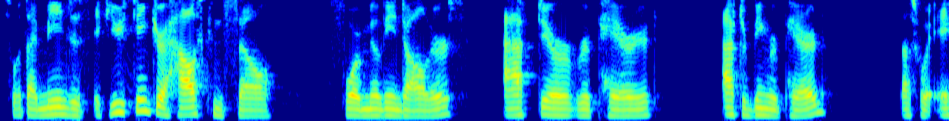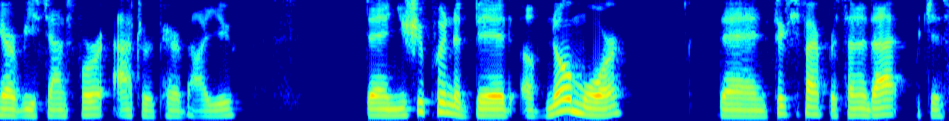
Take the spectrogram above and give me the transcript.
So what that means is if you think your house can sell for a million dollars after repaired, after being repaired, that's what ARV stands for, after repair value, then you should put in a bid of no more than 65% of that, which is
